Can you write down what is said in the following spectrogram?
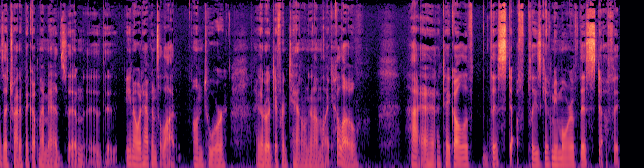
as I try to pick up my meds. And, you know, it happens a lot on tour. I go to a different town and I'm like, hello. Hi, I take all of this stuff. Please give me more of this stuff. It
